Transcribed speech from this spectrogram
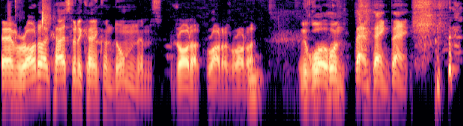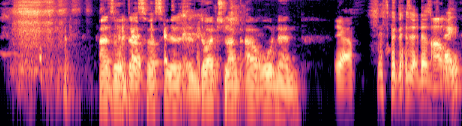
Ähm, Raw Dog heißt, wenn du kein Kondom nimmst. Raw Dog, Raw Dog, Raw Dog. Ein roher Hund. Bang, bang, bang. Also das, was wir in Deutschland AO nennen. Ja. Das, das, AO? bang,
